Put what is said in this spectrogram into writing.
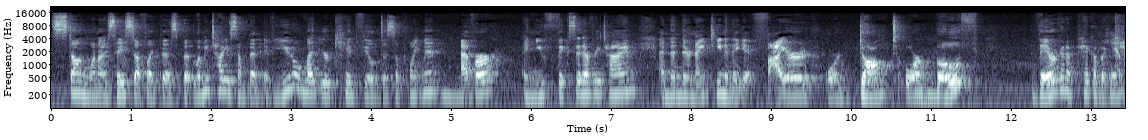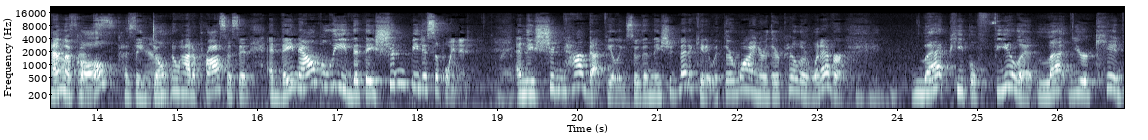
stung when I say stuff like this, but let me tell you something: if you don't let your kid feel disappointment Mm-hmm. ever, and you fix it every time, and then they're 19 and they get fired or dumped or both. They're gonna pick up a Mm-hmm. chemical because they Yeah. don't know how to process it, and they now believe that they shouldn't be disappointed Right. and they shouldn't have that feeling so then they should medicate it with their wine or their pill or whatever let people feel it let your kid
